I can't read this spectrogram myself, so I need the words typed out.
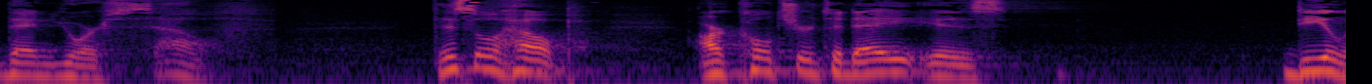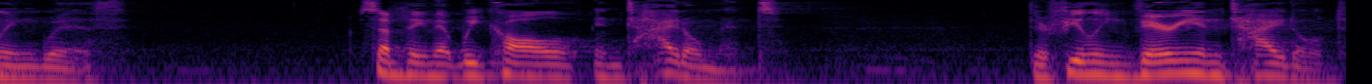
than yourself. This will help. Our culture today is dealing with something that we call entitlement. They're feeling very entitled.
